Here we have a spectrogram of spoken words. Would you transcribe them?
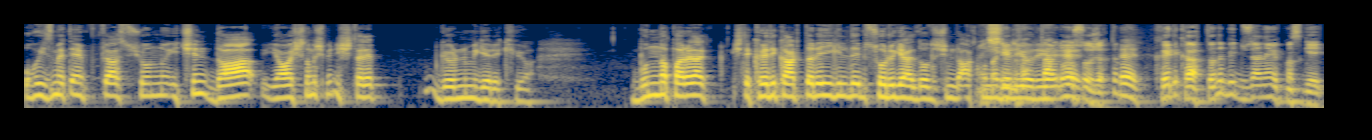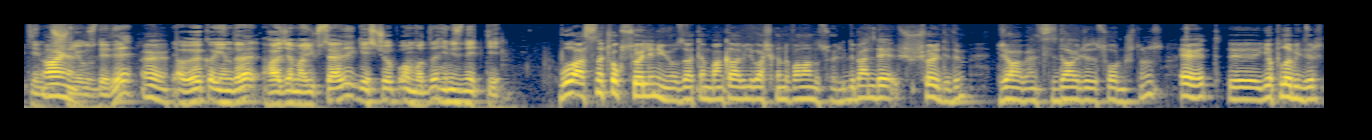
o hizmet enflasyonu için daha yavaşlamış bir iş talep görünümü gerekiyor. Bununla paralel işte kredi kartları ilgili de bir soru geldi. O da şimdi aklıma şimdi geliyor diye. Tam evet. soracaktım. Evet. Kredi kartlarını bir düzenleme yapması gerektiğini Aynen. düşünüyoruz dedi. Evet. Aralık ayında harcama yükseldi. Geçici olup olmadı henüz net değil. Bu aslında çok söyleniyor. Zaten Bankalar Birliği Başkanı falan da söyledi. Ben de şöyle dedim cevaben siz daha önce de sormuştunuz. Evet e, yapılabilir.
